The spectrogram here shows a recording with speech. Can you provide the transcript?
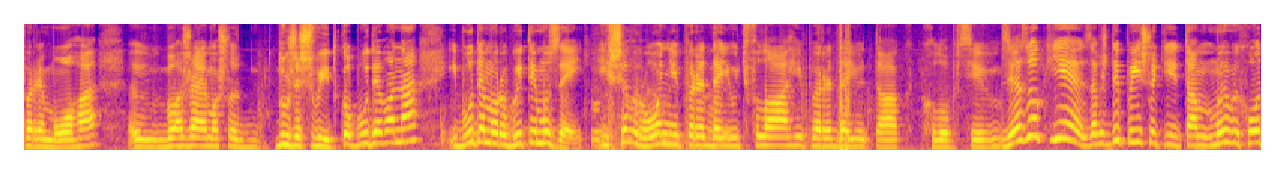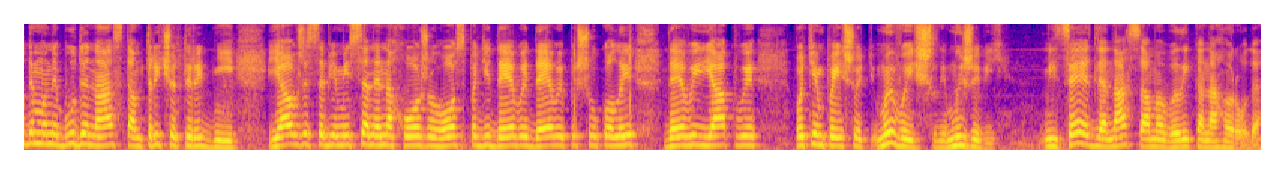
перемога. Е, Вважаємо, що дуже швидко буде вона, і будемо робити музей. І шевроні передають, флаги передають так, хлопці. Зв'язок є, завжди пишуть, і там ми виходимо, не буде нас там 3-4 дні. Я вже собі місця не нахожу. Господі, де ви, де ви пишу, коли, де ви, як ви. Потім пишуть: ми вийшли, ми живі. І це для нас саме велика нагорода.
